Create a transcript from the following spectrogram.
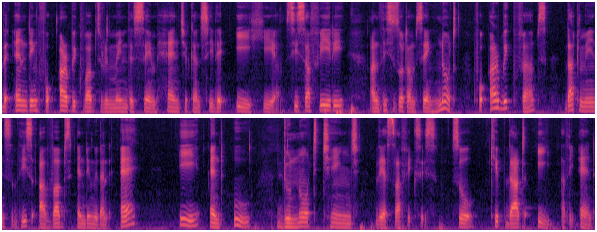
the ending for Arabic verbs remain the same. Hence, you can see the e here. Sisafiri, and this is what I'm saying. Note for Arabic verbs, that means these are verbs ending with an e, e, and u do not change their suffixes. So keep that e at the end.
